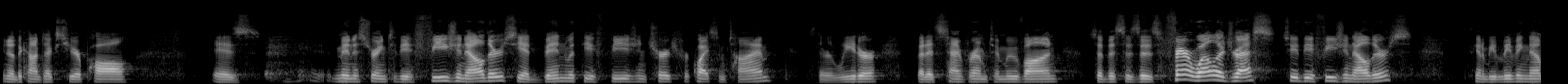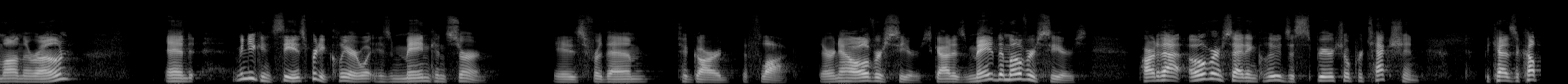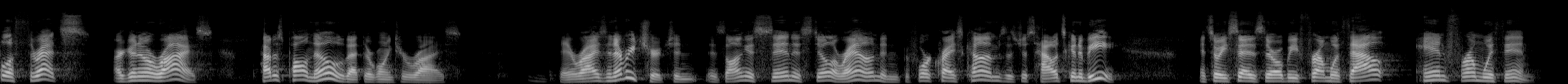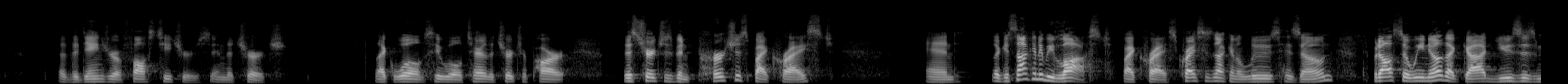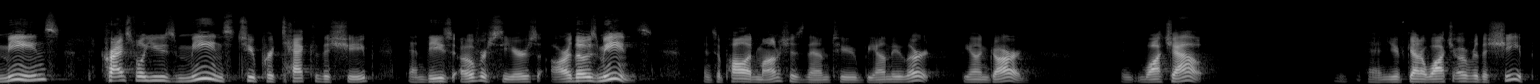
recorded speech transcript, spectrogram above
You know, the context here, Paul is ministering to the Ephesian elders. He had been with the Ephesian church for quite some time as their leader, but it's time for him to move on. So, this is his farewell address to the Ephesian elders. He's going to be leaving them on their own. And I mean, you can see it's pretty clear what his main concern is for them to guard the flock. They're now overseers. God has made them overseers. Part of that oversight includes a spiritual protection because a couple of threats are going to arise. How does Paul know that they're going to arise? They arise in every church, and as long as sin is still around and before Christ comes, it's just how it's going to be. And so he says there will be from without and from within the danger of false teachers in the church, like wolves who will tear the church apart. This church has been purchased by Christ, and look, it's not going to be lost by Christ. Christ is not going to lose his own, but also we know that God uses means. Christ will use means to protect the sheep, and these overseers are those means. And so Paul admonishes them to be on the alert, be on guard, watch out and you've got to watch over the sheep.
